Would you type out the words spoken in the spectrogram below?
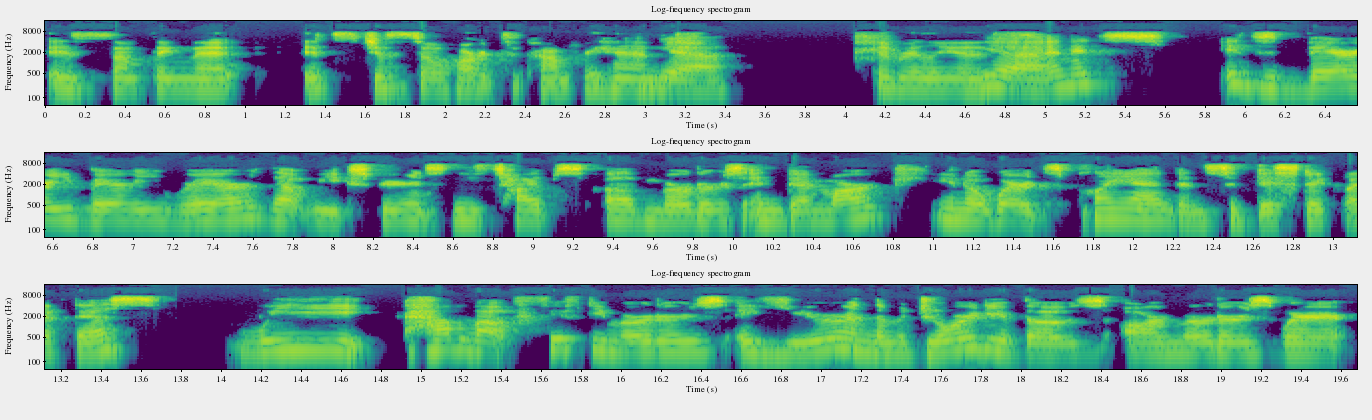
is something that it's just so hard to comprehend. Yeah. It really is. Yeah, and it's it's very very rare that we experience these types of murders in Denmark, you know, where it's planned and sadistic like this. We have about 50 murders a year, and the majority of those are murders where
